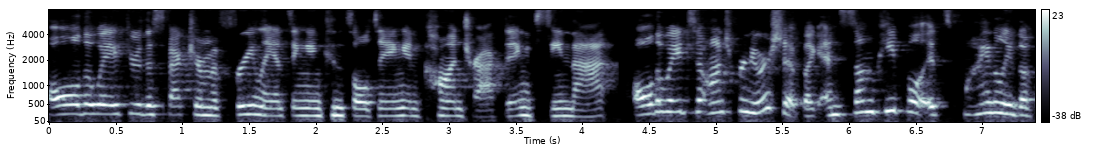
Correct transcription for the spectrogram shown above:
all the way through the spectrum of freelancing and consulting and contracting i've seen that. All the way to entrepreneurship like and some people it's finally the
